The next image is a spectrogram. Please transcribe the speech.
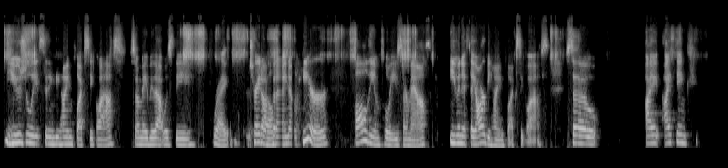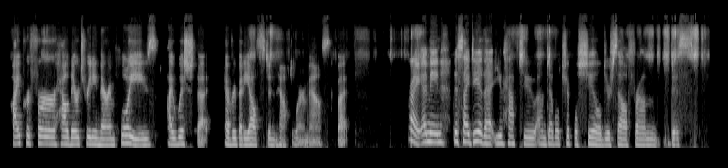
Hmm. Usually it's sitting behind plexiglass, so maybe that was the right trade-off, Well- but I know here all the employees are masked even if they are behind plexiglass. So I I think I prefer how they're treating their employees. I wish that everybody else didn't have to wear a mask, but Right. I mean, this idea that you have to um, double, triple shield yourself from this.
